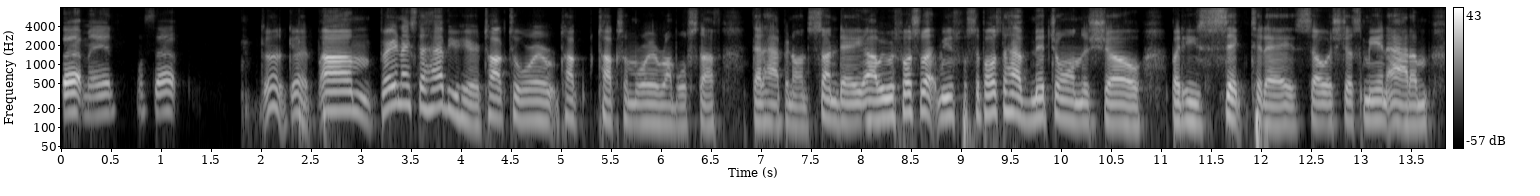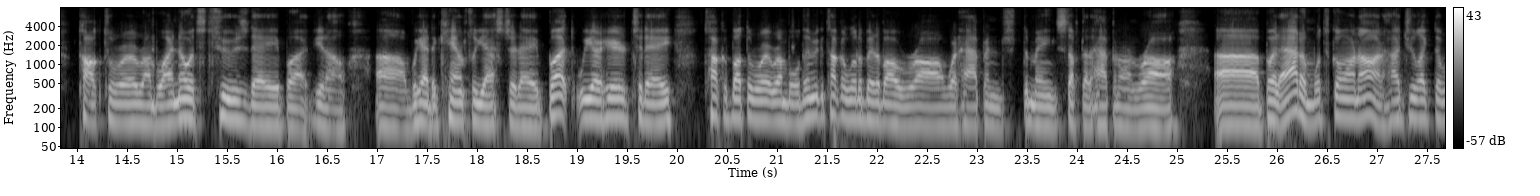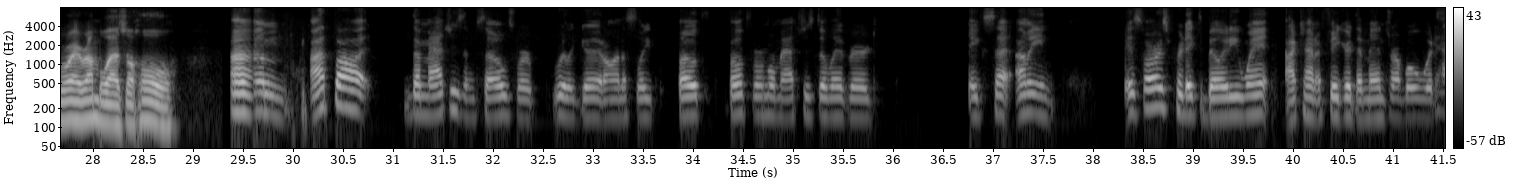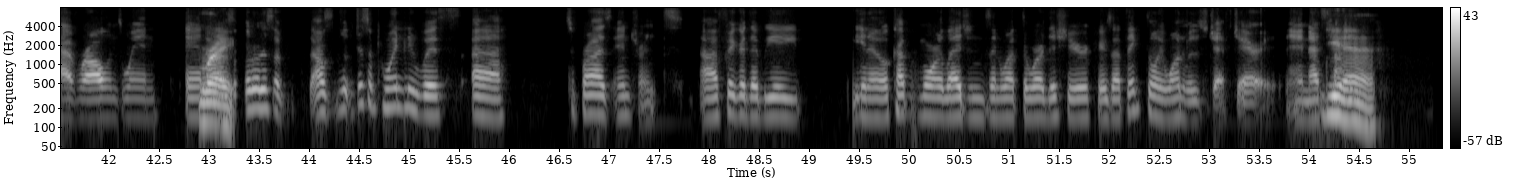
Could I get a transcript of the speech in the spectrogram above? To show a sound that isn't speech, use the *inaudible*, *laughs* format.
What's up, man? What's up? Good, good. Um, very nice to have you here. Talk to Royal, talk talk some Royal Rumble stuff that happened on Sunday. Uh, we were supposed to we were supposed to have Mitchell on the show, but he's sick today, so it's just me and Adam talk to Royal Rumble. I know it's Tuesday, but you know, uh, we had to cancel yesterday, but we are here today talk about the Royal Rumble. Then we can talk a little bit about Raw and what happened, the main stuff that happened on Raw. Uh, but Adam, what's going on? How'd you like the Royal Rumble as a whole? Um, I thought the matches themselves were really good. Honestly, both both Rumble matches delivered. Except, I mean, as far as predictability went, I kind of figured the men's Rumble would have Rollins win, and I was Right. a little dis- I was disappointed with uh surprise entrance. I figured there'd be, you know, a couple more legends than what there were this year because I think the only one was Jeff Jarrett, and that's not Yeah.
